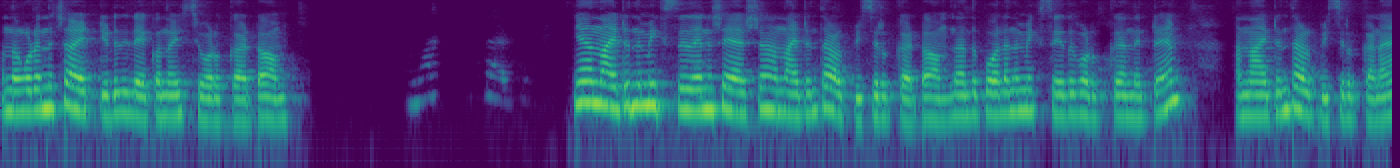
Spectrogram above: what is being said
ഒന്നും കൂടി ഒന്ന് ചുഴറ്റിയിട്ട് ഇതിലേക്കൊന്ന് ഒഴിച്ചു കൊടുക്കാം കേട്ടോ. ഞാൻ നന്നായിട്ടൊന്ന് മിക്സ് ചെയ്തതിന് ശേഷം നന്നായിട്ടും തിളപ്പിച്ചെടുക്കുക കേട്ടോ. അതുപോലെ ഒന്ന് മിക്സ് ചെയ്ത് കൊടുക്കുക എന്നിട്ട് നന്നായിട്ടും തിളപ്പിച്ചെടുക്കണേ.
